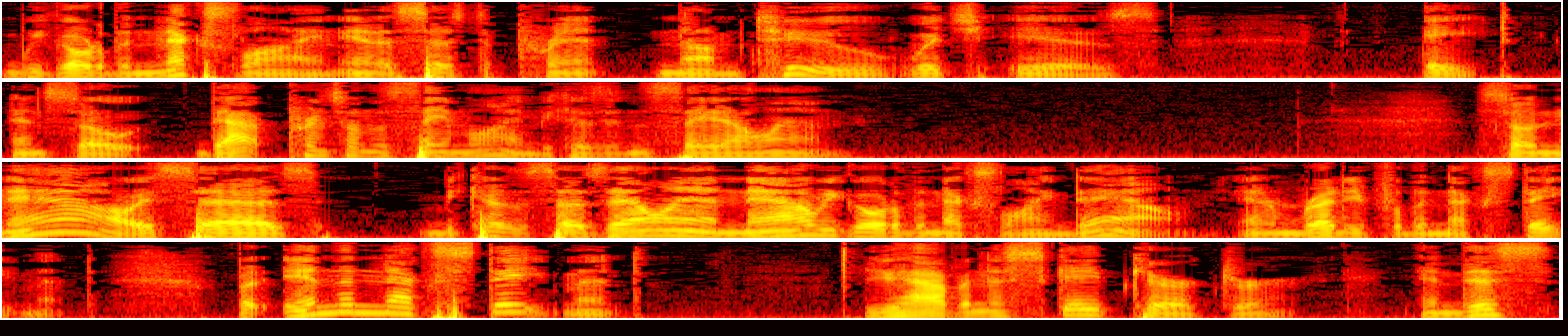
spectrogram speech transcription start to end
we go to the next line and it says to print num2, which is 8. And so that prints on the same line because it didn't say ln. So now it says, because it says ln, now we go to the next line down and ready for the next statement. But in the next statement, you have an escape character, and this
